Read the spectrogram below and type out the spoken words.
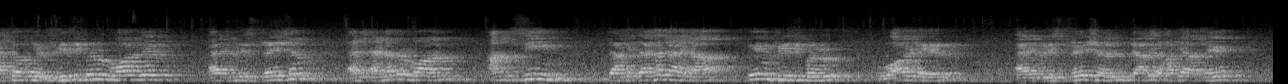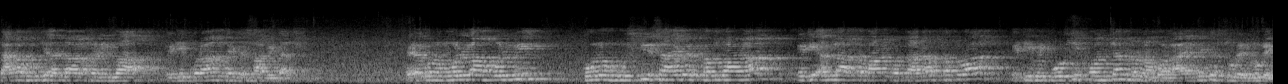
একটা হচ্ছে ভিজিবল ওয়ার্ল্ডের administration and another one unseen যাকে দেখা যায় না ইনভিজিবল ওয়ার্ল্ডের অ্যাডমিনিস্ট্রেশন যাদের হাতে আছে তারা হচ্ছে আল্লাহর খলিফা এটি কোরআন থেকে সাবিত আছে। এটা কোনো মোল্লা, মৌলবি, কোনো মুফতি সাহেবের ফতোয়া না, এটি আল্লাহ তবারক ওয়া তাআলার ফতোয়া, এটি আমি পড়ছি পঞ্চান্ন নম্বর আয়াত থেকে সুরে নূরে।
